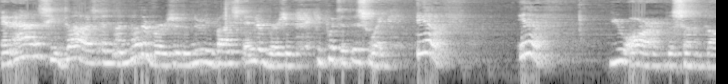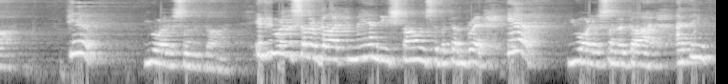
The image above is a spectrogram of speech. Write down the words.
And as he does, in another version, the New Revised Standard Version, he puts it this way If, if you are the Son of God, if you are the Son of God, if you are the Son of God, command these stones to become bread. If you are the Son of God, I think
